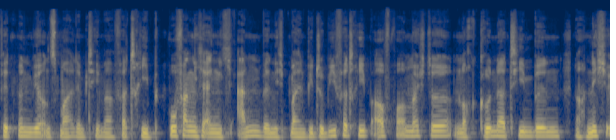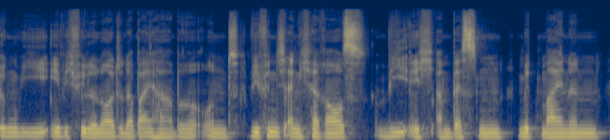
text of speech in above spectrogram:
widmen wir uns mal dem Thema Vertrieb. Wo fange ich eigentlich an, wenn ich meinen B2B-Vertrieb aufbauen möchte, noch Gründerteam bin, noch nicht irgendwie ewig viele Leute dabei habe und wie finde ich eigentlich heraus, wie ich am besten mit meinen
